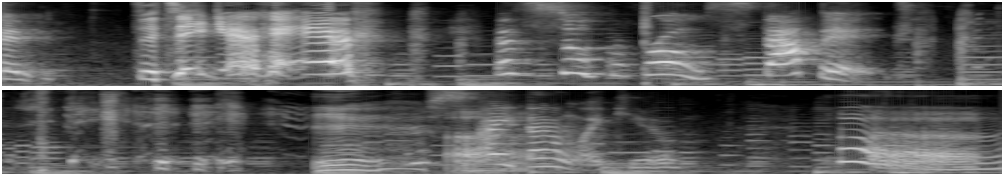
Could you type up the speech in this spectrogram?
happened? It's in your hair. That's so gross. Stop it. Yeah. I'm I, I don't like you. Uh,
